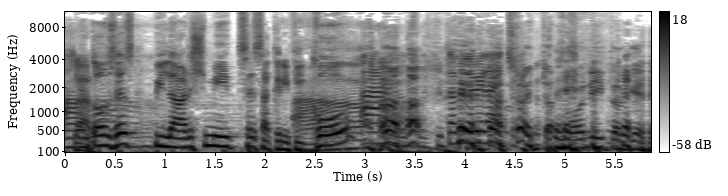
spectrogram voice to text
Claro. Entonces, Pilar Schmidt se sacrificó. Ah, yo también lo hubiera hecho. Ay, tan bonito que.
